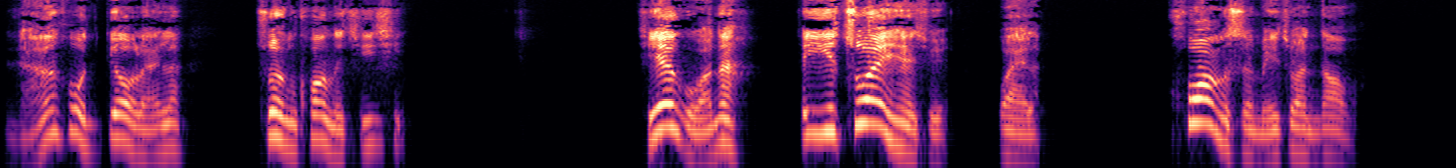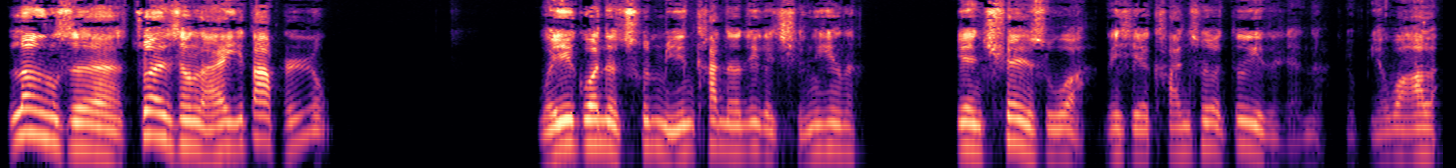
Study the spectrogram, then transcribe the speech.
然后调来了钻矿的机器。结果呢，这一转下去，坏了，矿是没钻到啊，愣是转上来一大盆肉。围观的村民看到这个情形呢。便劝说啊，那些勘测队的人呢，就别挖了，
